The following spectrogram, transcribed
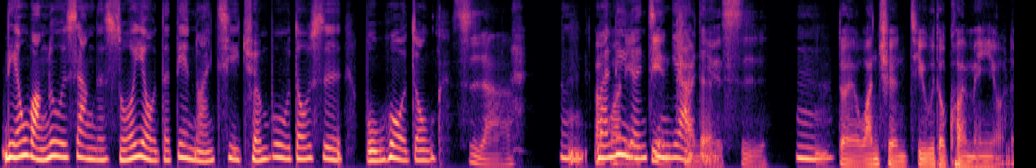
连网络上的所有的电暖器全部都是补货中，是啊，嗯，蛮令人惊讶的。也是，嗯，对，完全几乎都快没有了。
